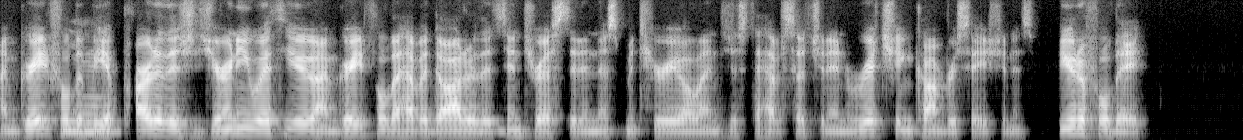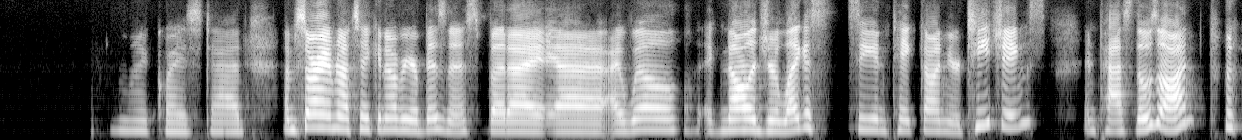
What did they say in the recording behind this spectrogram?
I'm grateful to be a part of this journey with you. I'm grateful to have a daughter that's interested in this material and just to have such an enriching conversation. It's a beautiful day. Likewise, Dad. I'm sorry I'm not taking over your business, but I uh, I will acknowledge your legacy and take on your teachings and pass those on.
